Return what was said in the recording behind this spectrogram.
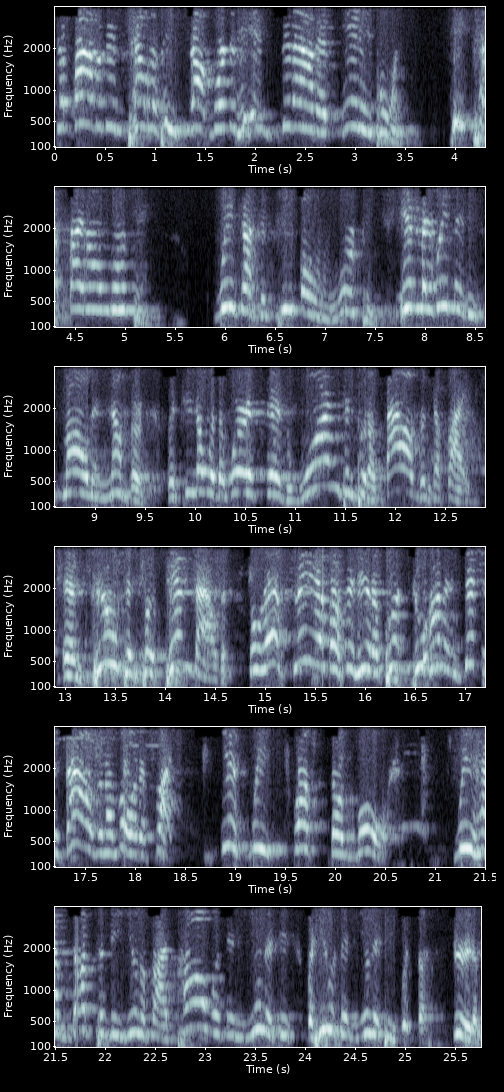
The Bible didn't tell us he stopped working. He didn't sit down at any point. He kept right on working. We got to keep on working. It may we may be small in number, but you know what the word says? One can put a thousand to fight, and two can put ten thousand. So there's plenty of us in here to put two hundred and fifty thousand or more to fight. If we trust the Lord, we have got to be unified. Paul was in unity, but he was in unity with the Spirit of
